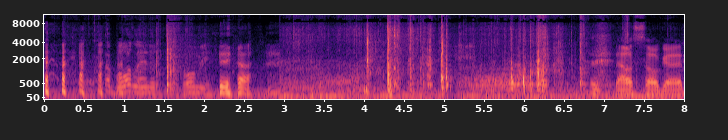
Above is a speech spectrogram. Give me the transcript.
the board landed before me. Yeah. That was so good.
